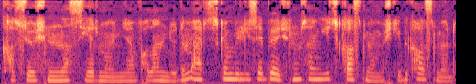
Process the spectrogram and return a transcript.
kasıyor şimdi nasıl yarın oynayacağım falan diyordum. Ertesi gün bilgisayarı bir açıyorum sanki hiç kasmıyormuş gibi kasmıyordu.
